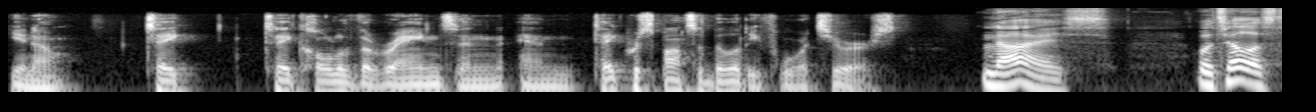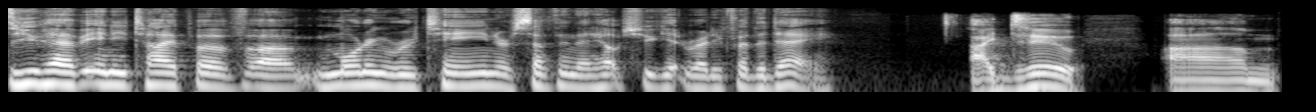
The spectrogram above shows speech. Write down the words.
you know, take take hold of the reins and and take responsibility for what's yours. Nice. Well, tell us, do you have any type of uh, morning routine or something that helps you get ready for the day? I do. Um,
